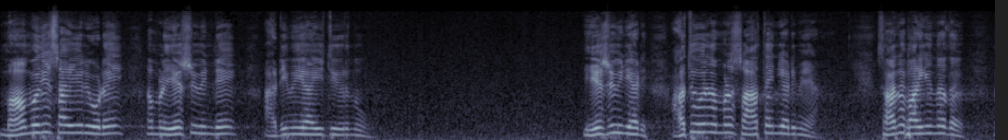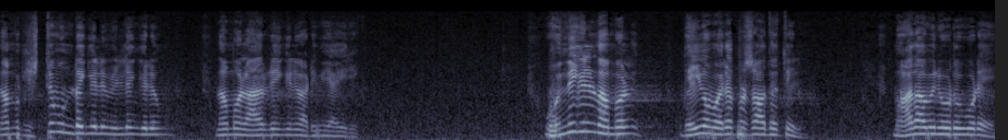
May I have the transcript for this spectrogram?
മാമോദിസായിലൂടെ നമ്മൾ യേശുവിന്റെ അടിമയായി തീർന്നു. യേശുവിന്റെ അടി അതുവരെ നമ്മൾ സാത്തന്റെ അടിമയാണ്. സാധാരണ പറയുന്നത് നമുക്ക് ഇഷ്ടമുണ്ടെങ്കിലും ഇല്ലെങ്കിലും നമ്മൾ ആരുടെയെങ്കിലും അടിമയായിരിക്കും. ഒന്നുകിൽ നമ്മൾ ദൈവവരപ്രസാദത്തിൽ മാതാവിനോടുകൂടെ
